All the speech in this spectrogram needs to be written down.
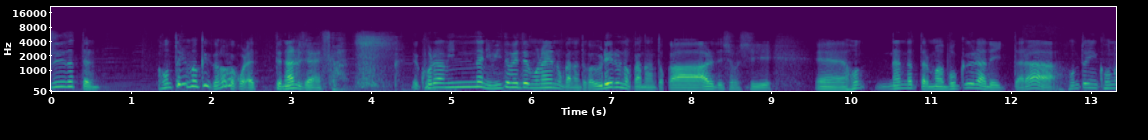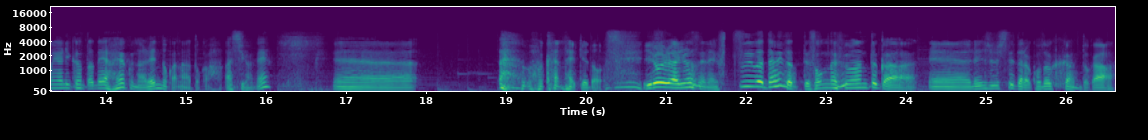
通だったら、本当にうまくいくのかこれってなるじゃないですか。で、これはみんなに認めてもらえるのかなとか、売れるのかなとかあるでしょうし、えー、ほ、なんだったらまあ僕らで言ったら、本当にこのやり方で速くなれんのかなとか、足がね。えー、わかんないけど、いろいろありますよね。普通は誰だってそんな不安とか、えー、練習してたら孤独感とか、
